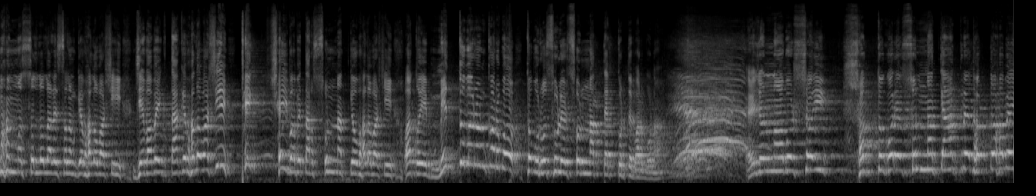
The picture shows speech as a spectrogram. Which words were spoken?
মোহাম্মদ সাল্লাহ সাল্লামকে ভালোবাসি। যেভাবে তাকে ভালোবাসি, ঠিক সেইভাবে তার সুন্নাতকেও ভালোবাসি। অতএব মৃত্যুবরণ করব, তবু রসুলের সুন্নাত ত্যাগ করতে পারব না। এই জন্য অবশ্যই শক্ত করে সুন্নাতকে আঁকড়ে ধরতে হবে।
